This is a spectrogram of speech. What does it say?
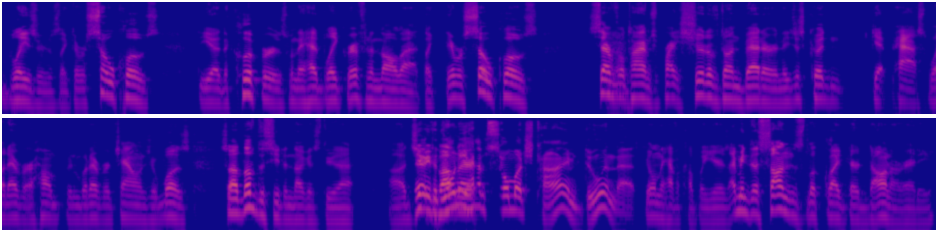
Blazers, like they were so close. The uh, the Clippers when they had Blake Griffin and all that, like they were so close several Yeah. times. Probably should have done better, and they just couldn't get past whatever hump and whatever challenge it was. So I'd love to see the Nuggets do that. Uh, Jimmy Yeah, Butler, they only have so much time doing that. you only have a couple years. I mean, the Suns look like they're done already.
